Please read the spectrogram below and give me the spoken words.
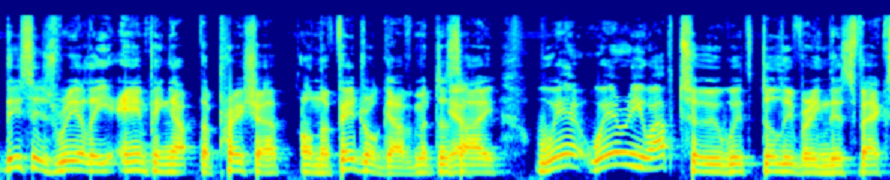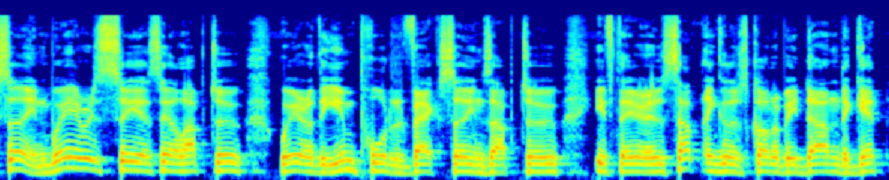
this is really amping up the pressure on the federal government to say, where, where are you up to with delivering this vaccine? Where is CSL up to? Where are the imported vaccines up to? If there is something that's got to be done to get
